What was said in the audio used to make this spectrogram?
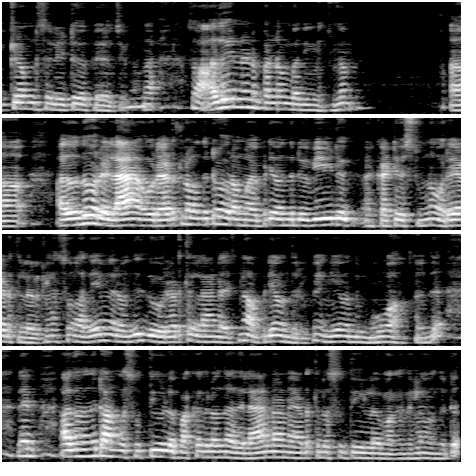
விக்ரம்னு சொல்லிட்டு பேர் வச்சுருக்காங்க. ஸோ அது என்னென்ன பண்ணோம் பார்த்தீங்கன்னு வச்சுக்கோங்க. அது வந்து ஒரு லே ஒரு இடத்துல வந்துட்டு ஒரு நம்ம எப்படி வந்துட்டு வீடு கட்டி வச்சிட்டோம்னா ஒரே இடத்துல இருக்கலாம். ஸோ அதே மாதிரி வந்து இது ஒரு இடத்துல லேண்ட் ஆயிடுச்சுன்னா அப்படியே வந்துருக்கும். இருக்கும் வந்து மூவ் ஆகுது. தென் அது வந்துட்டு அங்கே சுற்றி உள்ள பக்கத்தில் வந்து அது லேண்டான இடத்துல சுற்றி உள்ள பக்கத்தில் வந்துட்டு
